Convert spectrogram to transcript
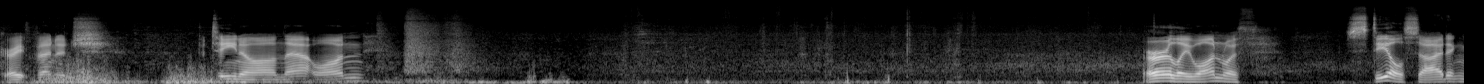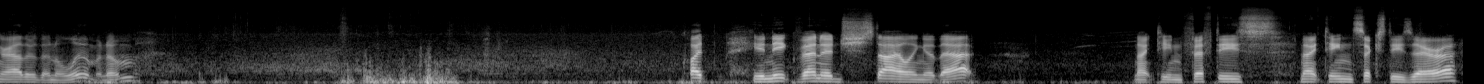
Great vintage patina on that one. Early one with steel siding rather than aluminum. Quite unique vintage styling of that. 1950s, 1960s era.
